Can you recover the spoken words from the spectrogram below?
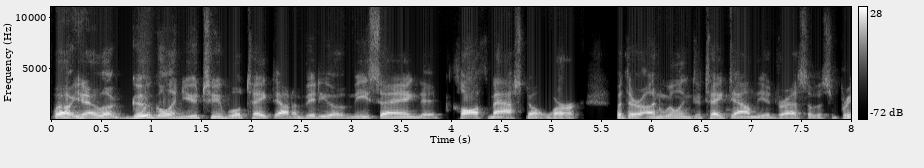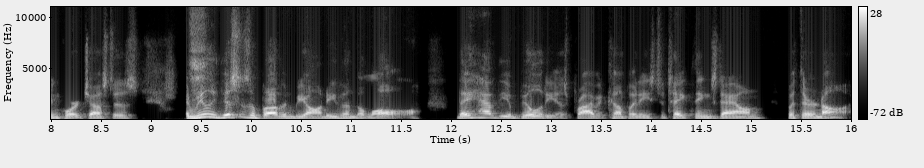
Well, you know, look, Google and YouTube will take down a video of me saying that cloth masks don't work, but they're unwilling to take down the address of a Supreme Court justice. And really, this is above and beyond even the law. They have the ability as private companies to take things down, but they're not.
